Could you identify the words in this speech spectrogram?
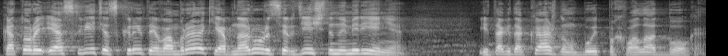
который и осветит скрытое во мраке, обнаружит сердечное намерение, и тогда каждому будет похвала от Бога».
